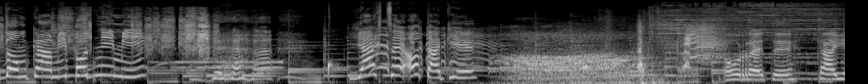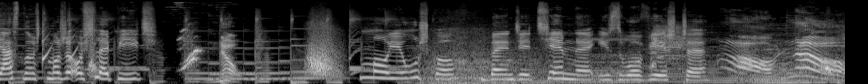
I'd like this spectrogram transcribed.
z domkami pod nimi. Ja chcę o takie. O rety, ta jasność może oślepić. No. Moje łóżko będzie ciemne i złowieszcze. Oh no!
